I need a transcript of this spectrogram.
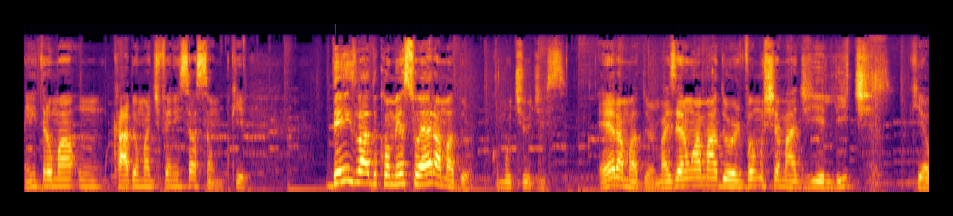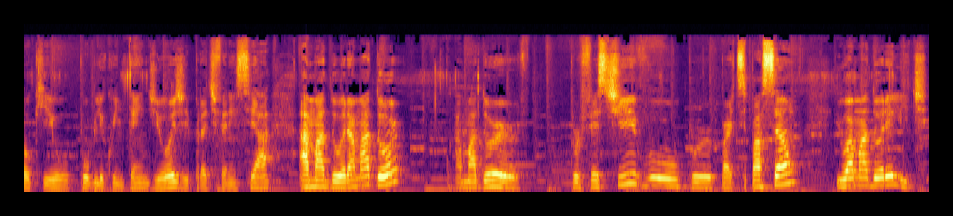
entra uma um, cabe uma diferenciação, porque desde lá do começo era amador, como o tio disse. Era amador, mas era um amador, vamos chamar de elite, que é o que o público entende hoje para diferenciar. Amador amador, amador por festivo, por participação e o amador elite.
